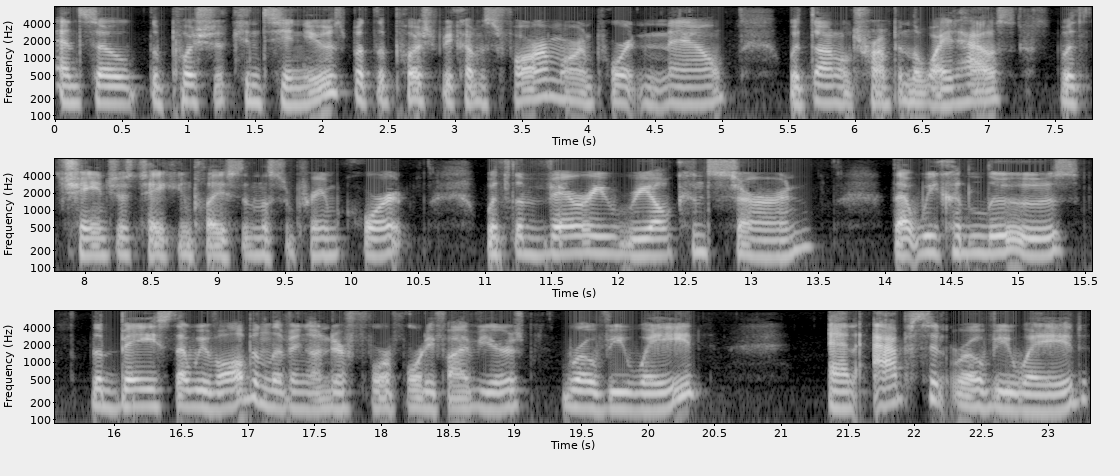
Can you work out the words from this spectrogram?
And so the push continues, but the push becomes far more important now with Donald Trump in the White House, with changes taking place in the Supreme Court, with the very real concern that we could lose the base that we've all been living under for 45 years, Roe v. Wade. And absent Roe v. Wade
